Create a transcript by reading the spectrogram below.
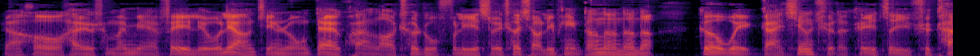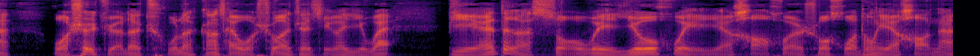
然后还有什么免费流量、金融贷款、老车主福利、随车小礼品等等等等，各位感兴趣的可以自己去看。我是觉得除了刚才我说这几个以外，别的所谓优惠也好，或者说活动也好呢，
